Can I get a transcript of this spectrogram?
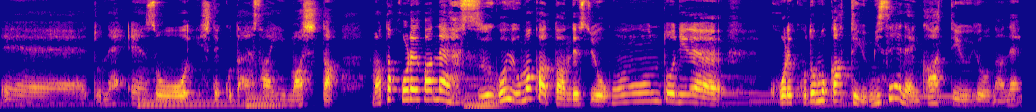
えー、っとね、演奏をしてくださいました。またこれがね、すごい上手かったんですよ。本当にね、これ子供かっていう、未成年かっていうようなね、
